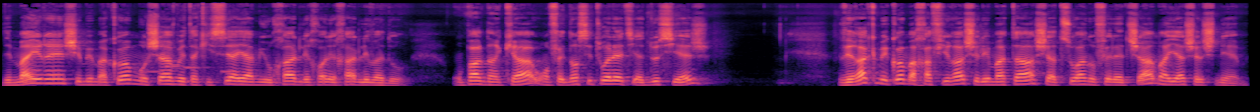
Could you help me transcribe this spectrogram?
De maire shebemakom moshav betakise aya miuchad lechol echad levado. On parle d'un cas où en fait dans ces toilettes il y a deux sièges. Verak mekom achafira chez les mata chez Atsuan ofelet sham aya shel shneem.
